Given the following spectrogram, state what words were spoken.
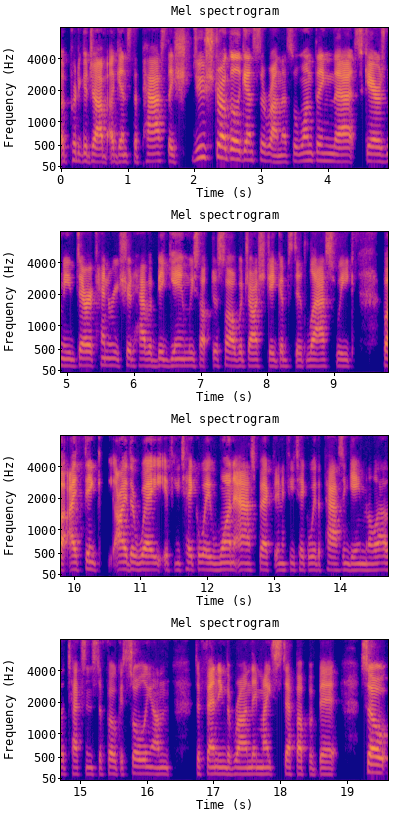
a, pretty good job against the pass. They sh- do struggle against the run. That's the one thing that scares me. Derrick Henry should have a big game. We saw just saw what Josh Jacobs did last week. But I think either way, if you take away one aspect and if you take away the passing game and allow the Texans to focus solely on defending the run, they might step up a bit. So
